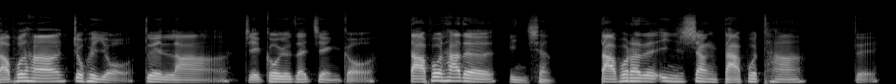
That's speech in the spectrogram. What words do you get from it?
打破它就会有对啦，结构又在建构，打破它的印象，打破它的印象，打破它。对，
